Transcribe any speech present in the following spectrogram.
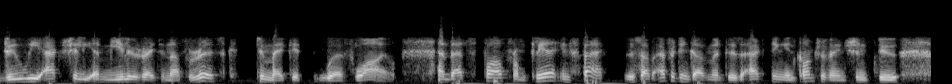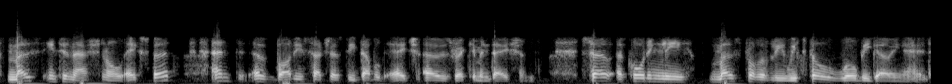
Do we actually ameliorate enough risk to make it worthwhile? And that's far from clear. In fact, the South African government is acting in contravention to most international experts and bodies such as the WHO's recommendations. So, accordingly, most probably we still will be going ahead.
